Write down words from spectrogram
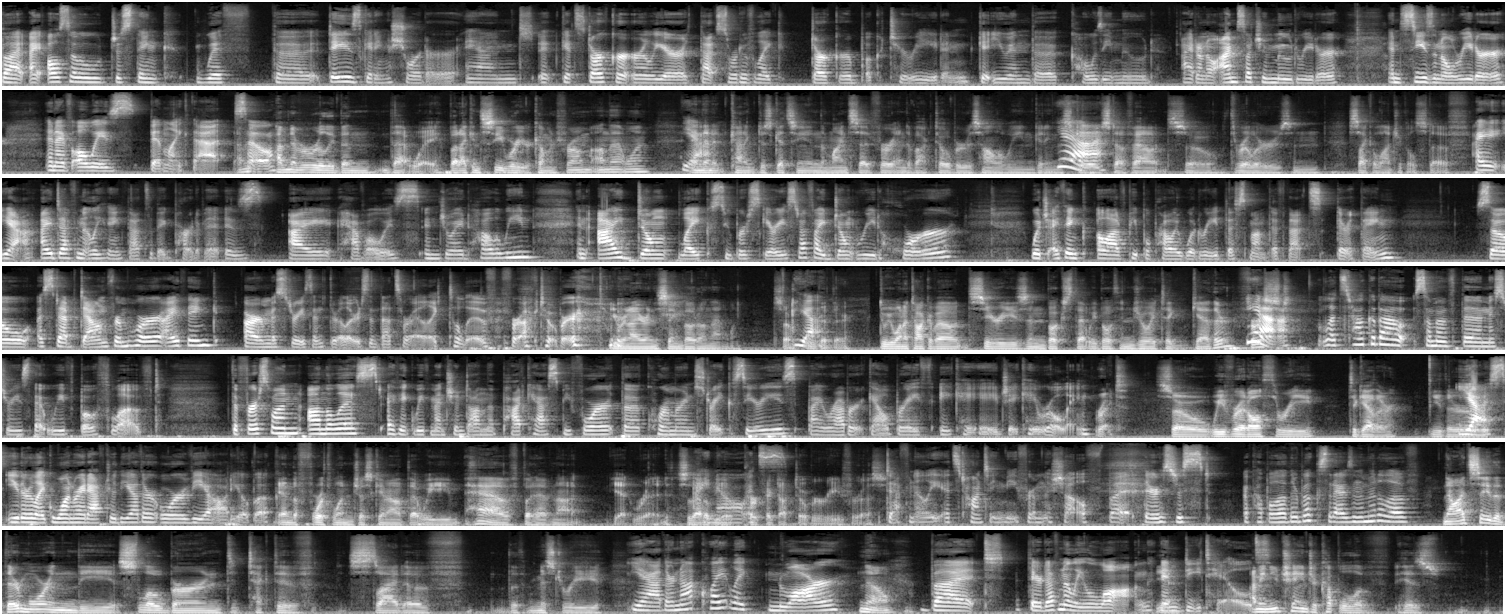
But I also just think with the days getting shorter and it gets darker earlier, that sort of like darker book to read and get you in the cozy mood. I don't know. I'm such a mood reader and seasonal reader, and I've always been like that. So I've never really been that way, but I can see where you're coming from on that one. Yeah. And then it kind of just gets you in the mindset for end of October is Halloween, getting the Yeah. scary stuff out. So thrillers and psychological stuff. I yeah, I definitely think that's a big part of it is I have always enjoyed Halloween and I don't like super scary stuff. I don't read horror, which I think a lot of people probably would read this month if that's their thing. So, a step down from horror, I think, are mysteries and thrillers and that's where I like to live for October. You and I are in the same boat on that one. So Yeah. we're good there. Do we want to talk about series and books that we both enjoy together first? Yeah, let's talk about some of the mysteries that we've both loved. The first one on the list, I think we've mentioned on the podcast before, the Cormoran Strike series by Robert Galbraith, aka J.K. Rowling. Right. So we've read all three together, either. Yes, either like one right after the other or via audiobook. And the fourth one just came out that we have but have not yet read. So that'll be a perfect October read for us. Definitely, it's taunting me from the shelf, but there's just a couple other books that I was in the middle of. Now, I'd say that they're more in the slow burn detective side of the mystery. Yeah, they're not quite like noir, No. but they're definitely long Yeah. and detailed. I mean, you change a couple of his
